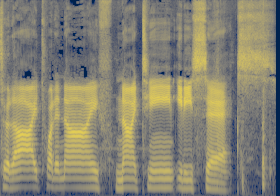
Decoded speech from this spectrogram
July 29th, 1986.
